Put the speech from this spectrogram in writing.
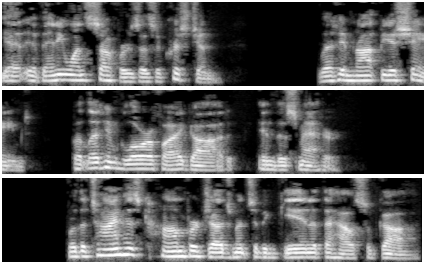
Yet if anyone suffers as a Christian, let him not be ashamed, but let him glorify God in this matter. For the time has come for judgment to begin at the house of God.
